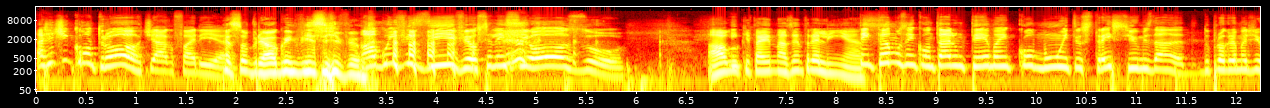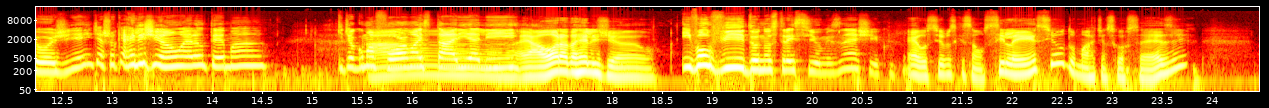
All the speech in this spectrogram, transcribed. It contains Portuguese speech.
A gente encontrou, Thiago Faria, É sobre algo invisível. algo invisível, silencioso. Algo que tá aí nas entrelinhas. Tentamos encontrar um tema em comum entre os três filmes da- do programa de hoje. E a gente achou que a religião era um tema que de alguma Ah, forma estaria ali É a hora da religião. Envolvido nos três filmes, né, Chico? É, os filmes que são Silêncio, do Martin Scorsese,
